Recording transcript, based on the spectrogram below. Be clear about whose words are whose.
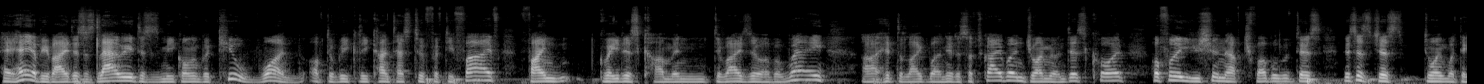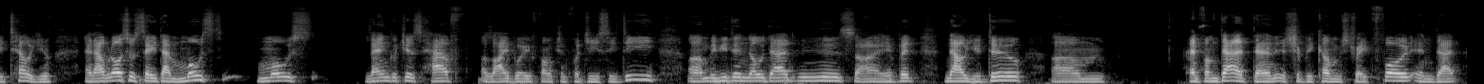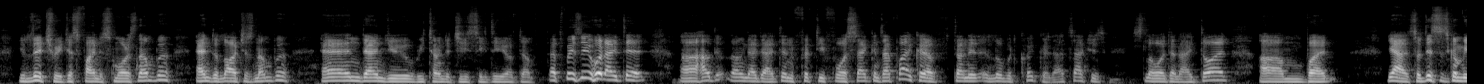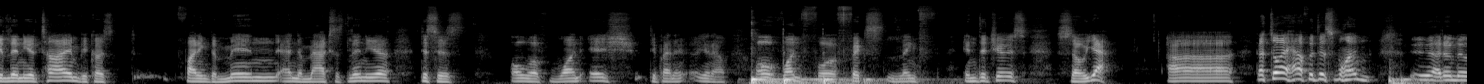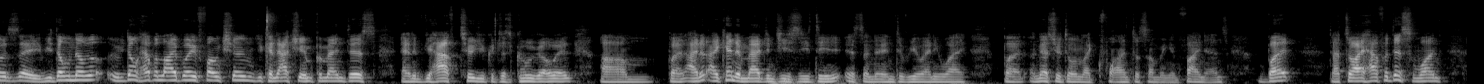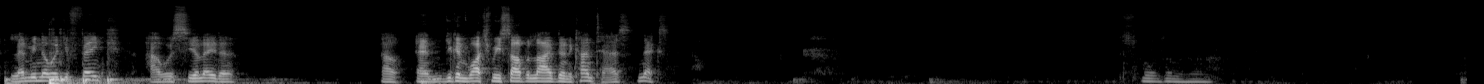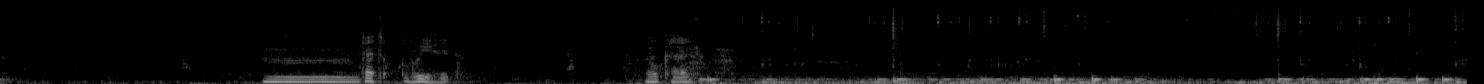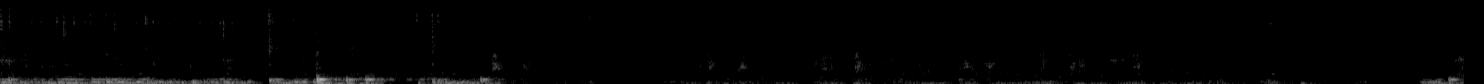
Speaker 1: Hey, hey everybody, this is Larry. This is me going with Q1 of the weekly contest 255. Find greatest common divisor of array. Uh, hit the like button, hit the subscribe button, join me on Discord. Hopefully you shouldn't have trouble with this. This is just doing what they tell you. And I would also say that most, most languages have a library function for GCD. Um, if you didn't know that, eh, sorry, but now you do. Um, and from that, then it should become straightforward in that you literally just find the smallest number and the largest number, and then you return the GCD of them. That's basically what I did. Uh, how long did I do? I did in 54 seconds. I probably could have done it a little bit quicker. That's actually slower than I thought. Um, but yeah, so this is going to be linear time because finding the min and the max is linear. This is O of 1-ish, depending, you know, O of 1 for fixed length integers. So yeah, uh, that's all I have for this one. I don't know what to say. If you don't know, if you don't have a library function, you can actually implement this. And if you have to, you could just Google it. Um, but I, I can't imagine GCD is an interview anyway. But unless you're doing like quant or something in finance. But that's all I have for this one. Let me know what you think. I will see you later. Oh, and you can watch me solve it live during the contest next. Small Mm, that's weird. Okay.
